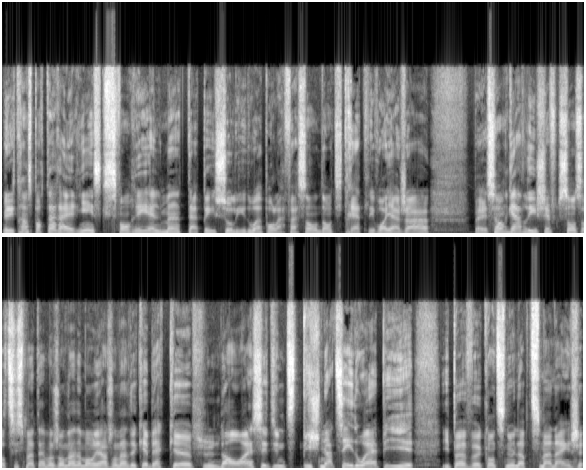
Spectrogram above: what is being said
Mais les transporteurs aériens, est-ce qu'ils se font réellement taper sur les doigts pour la façon dont ils traitent les voyageurs? Ben, si on regarde les chiffres qui sont sortis ce matin le Journal de Montréal, Journal de Québec, euh, non, hein, c'est une petite pichenote ses doigts, puis euh, ils peuvent continuer leur petit manège.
